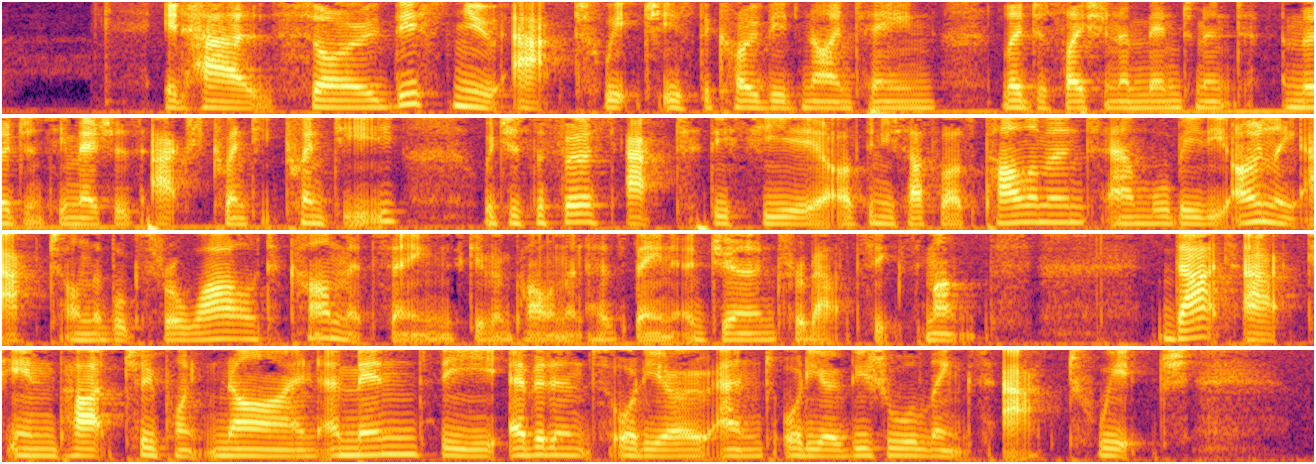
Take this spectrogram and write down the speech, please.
It has. So, this new act, which is the COVID 19 Legislation Amendment Emergency Measures Act 2020, which is the first act this year of the New South Wales Parliament and will be the only act on the books for a while to come, it seems, given Parliament has been adjourned for about six months. That Act in Part 2.9 amend the Evidence, Audio and Audiovisual Links Act, which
